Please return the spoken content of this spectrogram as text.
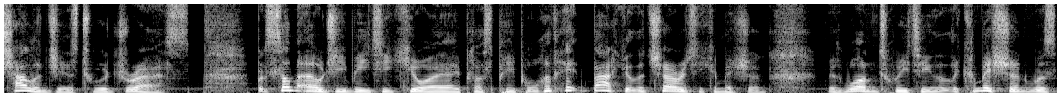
challenges to address. But some LGBTQIA plus people have hit back at the Charity Commission, with one tweeting that the Commission was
